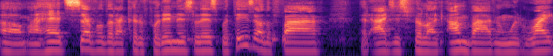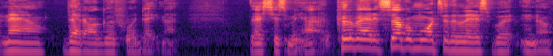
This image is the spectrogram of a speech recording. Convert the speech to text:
Um, I had several that I could have put in this list, but these are the five that I just feel like I'm vibing with right now that are good for a date night. That's just me. I could have added several more to the list, but you know,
